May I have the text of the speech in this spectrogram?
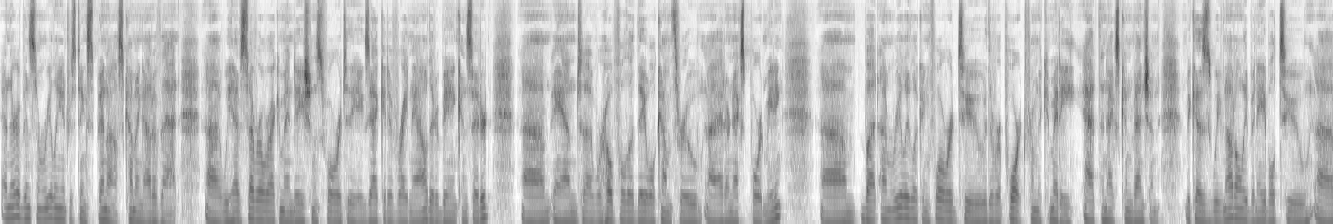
And there have been some really interesting spin-offs coming out of that. Uh, we have several recommendations forward to the executive right now that are being considered considered, um, and uh, we're hopeful that they will come through uh, at our next board meeting. Um, but I'm really looking forward to the report from the committee at the next convention because we've not only been able to uh,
